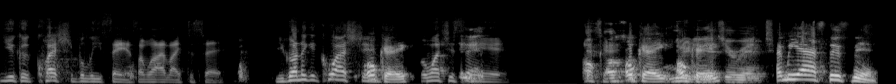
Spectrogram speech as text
you could questionably say it's what I like to say. You're gonna get questioned, Okay, but once you say it, It's okay, also okay, okay. you're in. let me ask this then.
